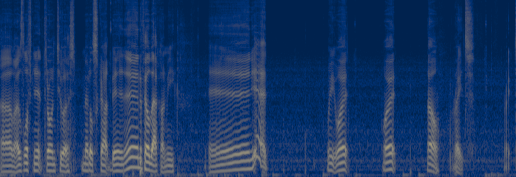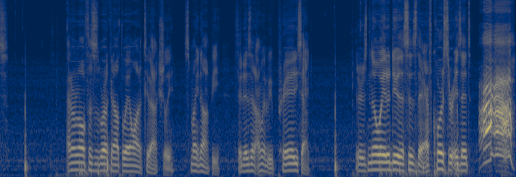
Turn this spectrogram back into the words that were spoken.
Um, I was lifting it, throwing it to a metal scrap bin, and it fell back on me. And yeah. Wait, what? What? Oh, right. Right. I don't know if this is working out the way I want it to, actually. This might not be. If it isn't, I'm going to be pretty sad. There's no way to do this, is there? Of course there isn't. Ah!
